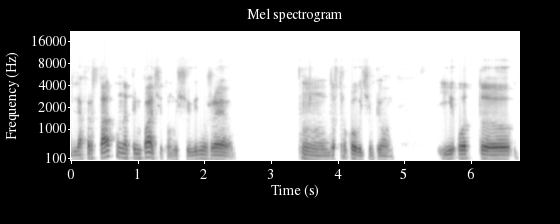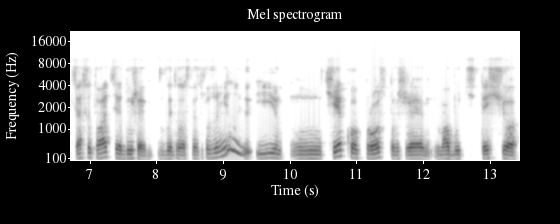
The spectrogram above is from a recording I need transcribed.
Для Ферстапена тим паче, тому що він вже достроковий чемпіон. І от ця ситуація дуже видалась незрозумілою, і Чеко просто вже, мабуть, те, що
